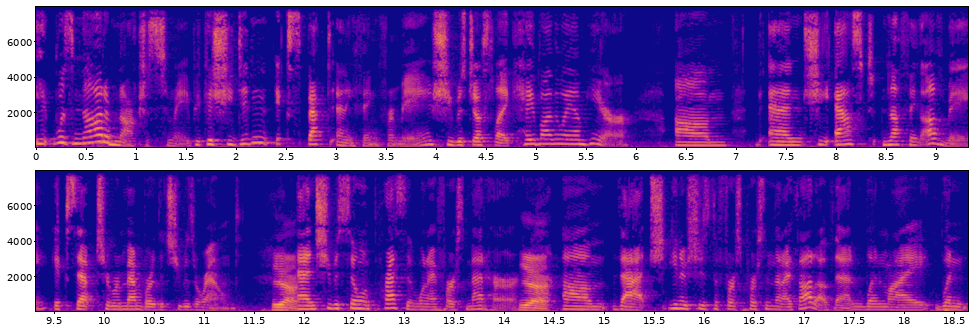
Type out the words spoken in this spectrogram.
it was not obnoxious to me because she didn't expect anything from me. She was just like, "Hey, by the way, I'm here." Um, and she asked nothing of me except to remember that she was around. Yeah. And she was so impressive when I first met her. Yeah. Um, that she- you know she's the first person that I thought of then when my when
